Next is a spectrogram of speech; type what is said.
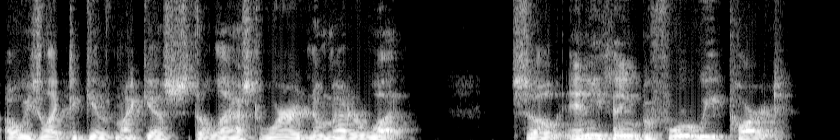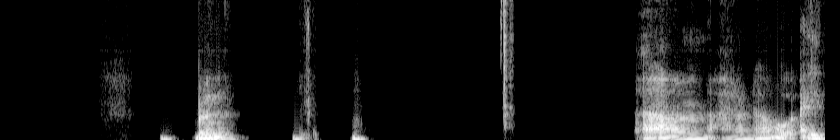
I always like to give my guests the last word, no matter what. So, anything before we part? Brendan? Um, I don't know. I,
